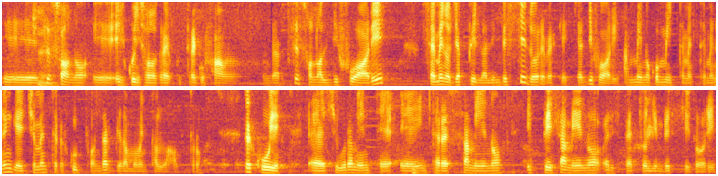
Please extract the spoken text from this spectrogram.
e, certo. se sono, e, e, quindi sono tre, tre co-founder. Se sono al di fuori sei meno di appeal all'investitore perché chi è di fuori ha meno commitment e meno engagement per cui può andare via da un momento all'altro per cui eh, sicuramente eh, interessa meno e pesa meno rispetto agli investitori.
